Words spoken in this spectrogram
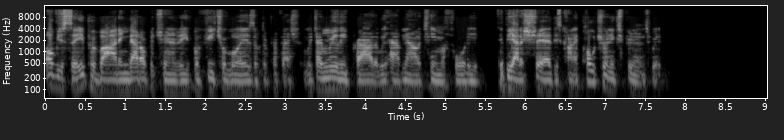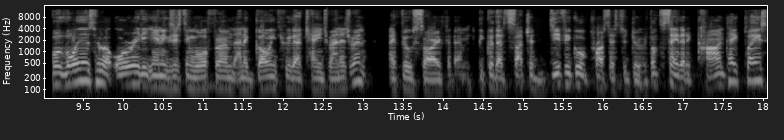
obviously, providing that opportunity for future lawyers of the profession, which I'm really proud that we have now a team of 40 to be able to share this kind of culture and experience with. For lawyers who are already in existing law firms and are going through that change management, I feel sorry for them because that's such a difficult process to do. It's not to say that it can't take place,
